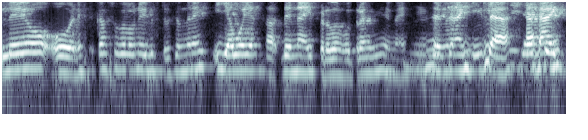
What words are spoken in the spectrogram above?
Leo, o en este caso veo una ilustración de Nice, y ya voy a de Nice, perdón, otra vez de Nice. De Tranquila. Y ya sé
